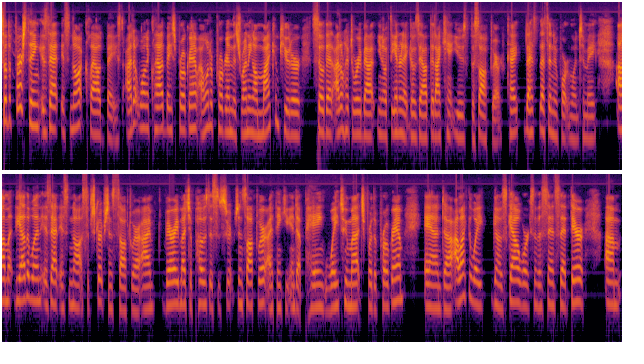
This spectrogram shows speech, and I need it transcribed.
So the first thing is that it's not cloud-based. I don't want a cloud-based program. I want a program that's running on my computer so that I don't have to worry about, you know, if the internet goes out that I can't use the software. Okay, that's that's an important one to me. Um, the other one is that it's not subscription software. I'm very much opposed to subscription software. I think you end up paying way too much for the program, and uh, I like the way you know SCAL works in the sense that they're um,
